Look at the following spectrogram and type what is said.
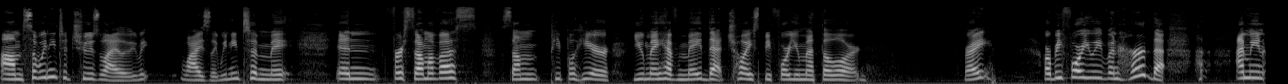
Um, so we need to choose wisely. We, wisely. We need to make, and for some of us, some people here, you may have made that choice before you met the Lord, right? Or before you even heard that. I mean,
